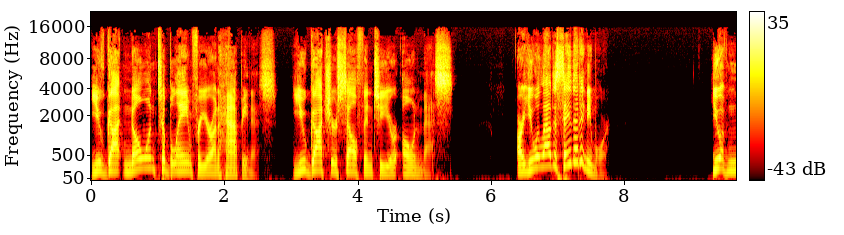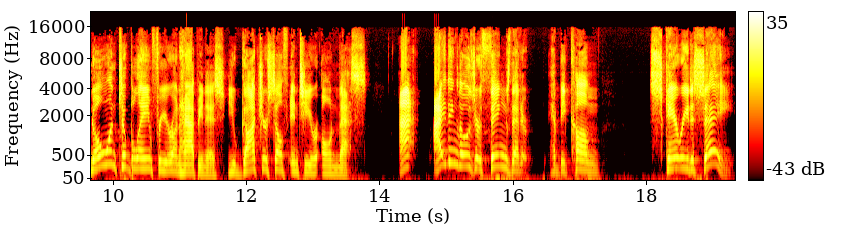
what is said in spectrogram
You've got no one to blame for your unhappiness. You got yourself into your own mess. Are you allowed to say that anymore? You have no one to blame for your unhappiness. You got yourself into your own mess. I I think those are things that are, have become scary to say.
